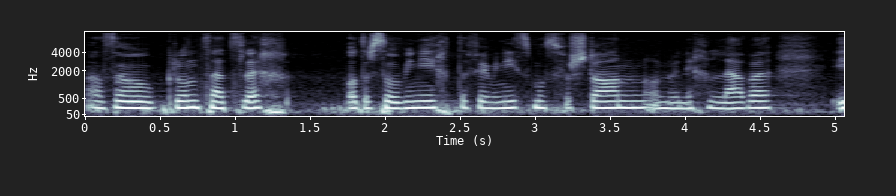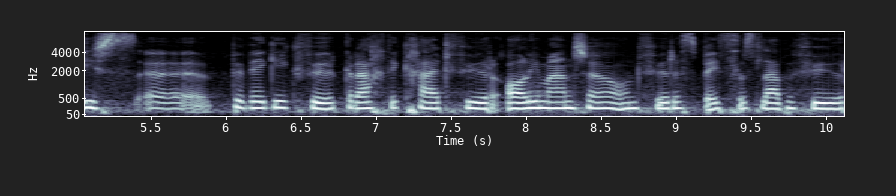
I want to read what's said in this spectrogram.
Also grundsätzlich, oder so wie ich den Feminismus verstehe und wenn ich lebe, ist es eine Bewegung für Gerechtigkeit für alle Menschen und für ein besseres Leben für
